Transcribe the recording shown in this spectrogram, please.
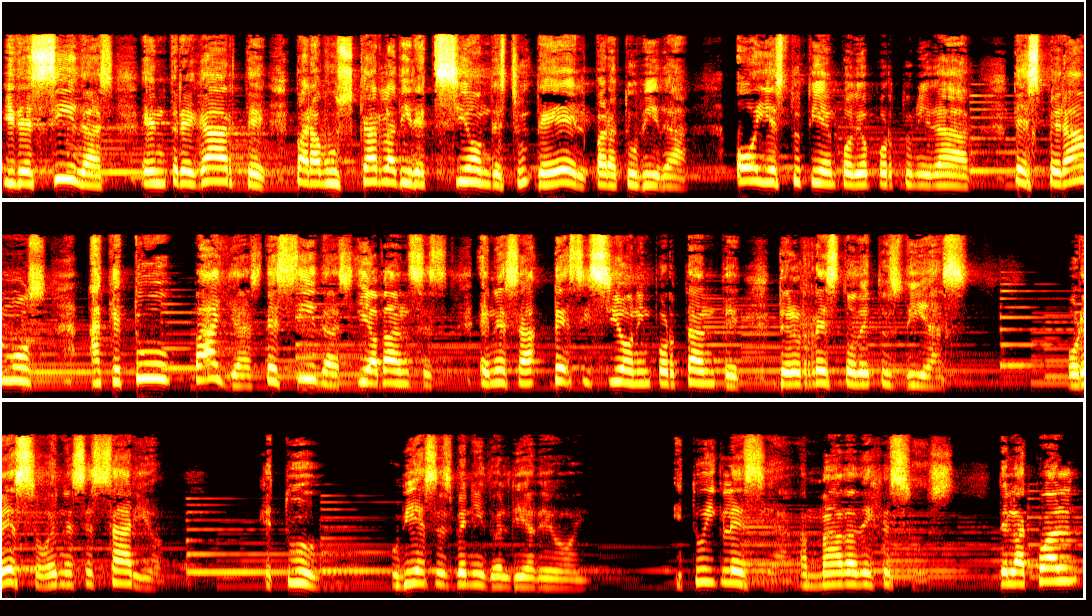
y decidas entregarte para buscar la dirección de, Él para tu vida. Hoy es tu tiempo de oportunidad. Te esperamos a que tú vayas, decidas y avances en esa decisión importante del resto de tus días. Por eso es necesario que tú hubieses venido el día de hoy y tu iglesia, amada de Jesús, de la cual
